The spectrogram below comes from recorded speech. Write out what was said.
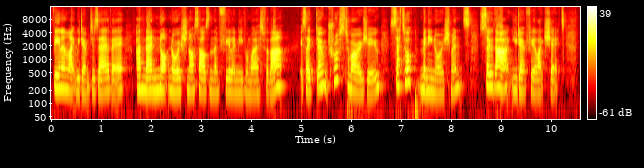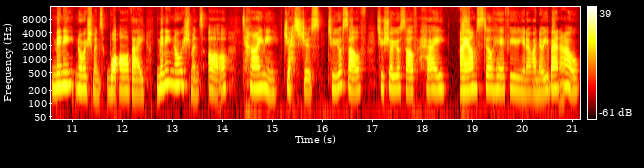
feeling like we don't deserve it, and then not nourishing ourselves and then feeling even worse for that. It's like, don't trust tomorrow's you. Set up mini nourishments so that you don't feel like shit. Mini nourishments, what are they? Mini nourishments are tiny gestures to yourself to show yourself, hey, I am still here for you. You know, I know you're burnt out,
